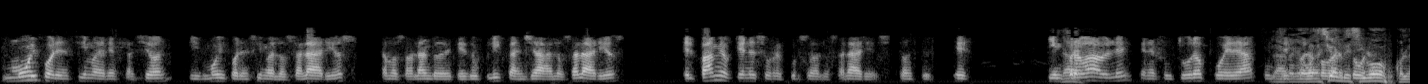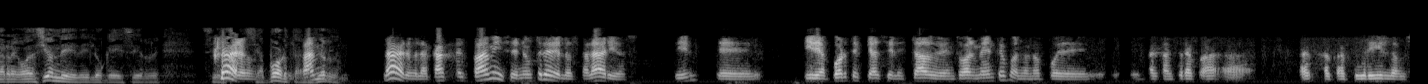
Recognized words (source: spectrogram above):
muy por encima de la inflación y muy por encima de los salarios, estamos hablando de que duplican ya los salarios, el PAMI obtiene sus recursos de los salarios. Entonces, es improbable que en el futuro pueda la recaudación, de vos, con la recaudación de, lo que se, se, aporta, Claro, la caja del PAMI se nutre de los salarios, ¿sí? Eh, y de aportes que hace el Estado eventualmente cuando no puede alcanzar a, a, cubrir los,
